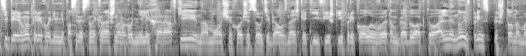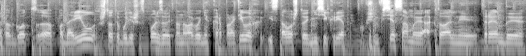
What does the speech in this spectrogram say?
Теперь мы переходим непосредственно к нашей новогодней лихорадке. Нам очень хочется у тебя узнать, какие фишки и приколы в этом году актуальны. Ну и, в принципе, что нам этот год э, подарил, что ты будешь использовать на новогодних корпоративах из того, что не секрет. В общем, все самые актуальные тренды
